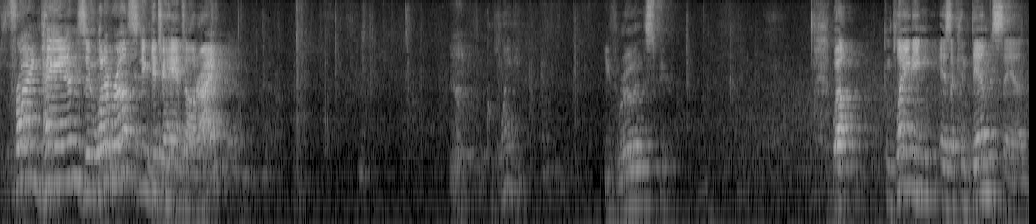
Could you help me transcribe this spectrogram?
frying pans and whatever else you can get your hands on, right? Complaining. You've ruined the spirit. Well, complaining is a condemned sin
